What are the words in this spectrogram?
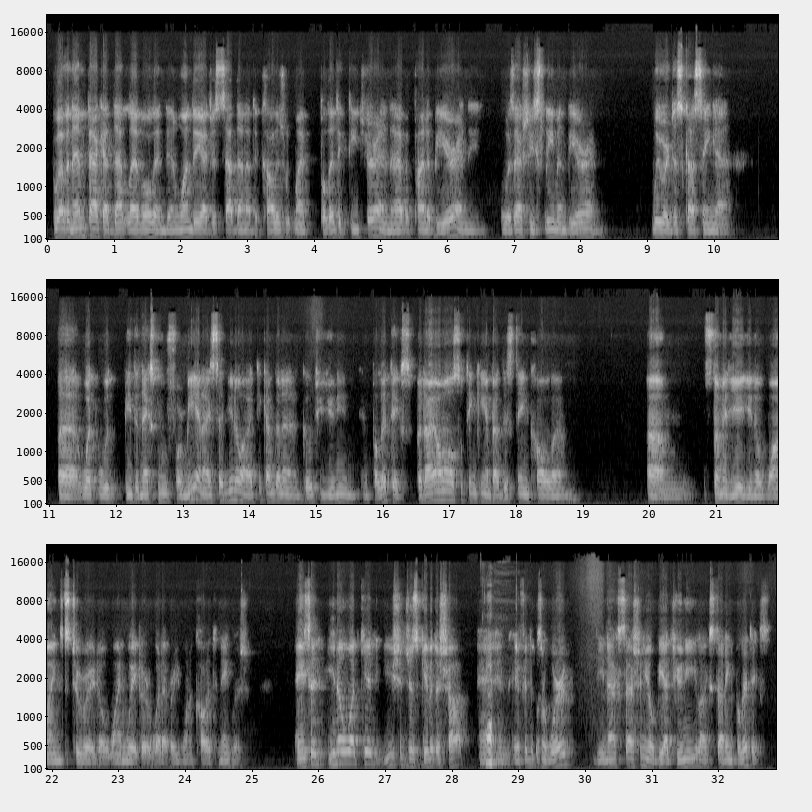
to have an impact at that level. And then one day, I just sat down at the college with my politic teacher and have a pint of beer, and he was actually Sleeman beer, and we were discussing uh, uh, what would be the next move for me. And I said, you know, I think I'm gonna go to uni in, in politics, but I am also thinking about this thing called um, um, sommelier, you know, wine steward or wine waiter, or whatever you want to call it in English. And he said, you know what, kid, you should just give it a shot, and, and if it doesn't work, the next session you'll be at uni like studying politics.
